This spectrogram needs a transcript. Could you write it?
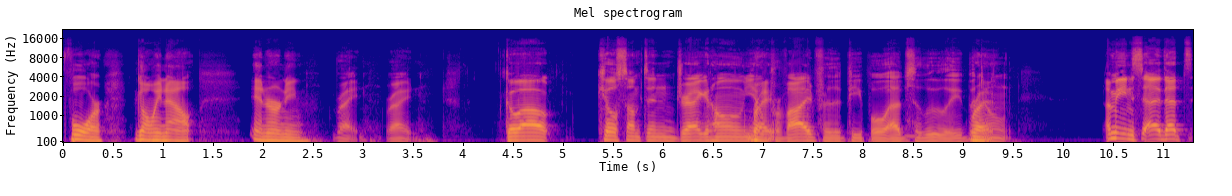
for going out and earning. Right, right. Go out, kill something, drag it home, you Right. know, provide for the people, absolutely, but Right. don't. I mean, uh, that's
